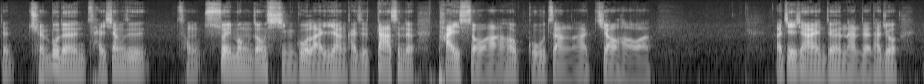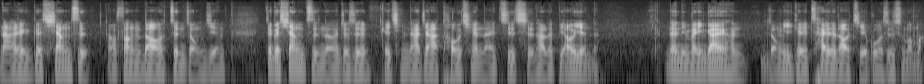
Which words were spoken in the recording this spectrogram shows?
这全部的人才像是从睡梦中醒过来一样，开始大声的拍手啊，然后鼓掌啊，叫好啊。那接下来这个男的他就拿了一个箱子，然后放到正中间。这个箱子呢，就是可以请大家投钱来支持他的表演的。那你们应该很容易可以猜得到结果是什么吗？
